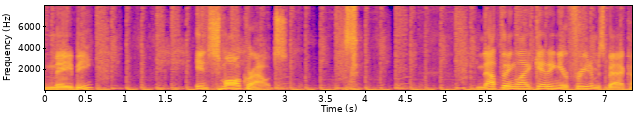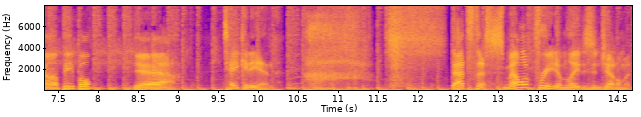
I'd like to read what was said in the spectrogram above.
maybe in small crowds. Nothing like getting your freedoms back, huh, people? Yeah. Take it in. That's the smell of freedom, ladies and gentlemen.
